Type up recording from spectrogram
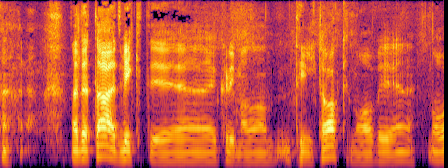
Nei, Dette er et viktig eh, klimatiltak. Nå har vi, nå,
